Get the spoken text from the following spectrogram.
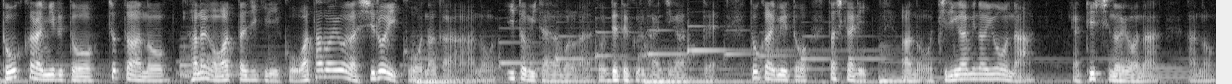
遠くから見るとちょっとあの花が終わった時期にこう綿のような白いこうなんかあの糸みたいなものが出てくる感じがあって遠くから見ると確かにあのちり紙のようなティッシュのようなあの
